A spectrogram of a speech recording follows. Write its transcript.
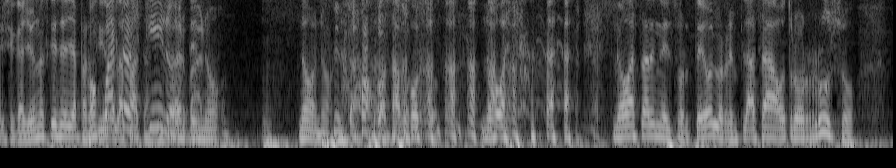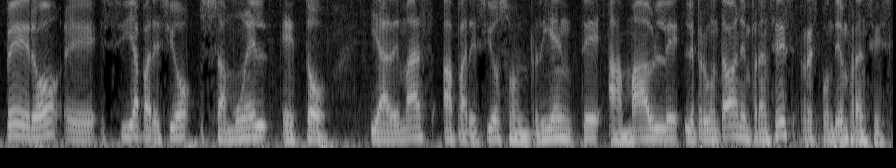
Se cayó no es que se haya ¿Con partido la cuántos pata. kilos, hermano? No, no, no, no, tampoco. No va, a estar, no va a estar en el sorteo, lo reemplaza otro ruso. Pero sí apareció Samuel Eto'o. Y además apareció sonriente, amable. Le preguntaban en francés, respondía en francés.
